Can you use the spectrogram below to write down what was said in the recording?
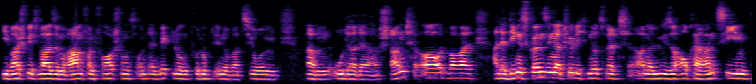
wie beispielsweise im Rahmen von Forschungs- und Entwicklung, Produktinnovationen ähm, oder der Standortwahl. Allerdings können Sie natürlich Nutzwertanalyse auch heranziehen,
